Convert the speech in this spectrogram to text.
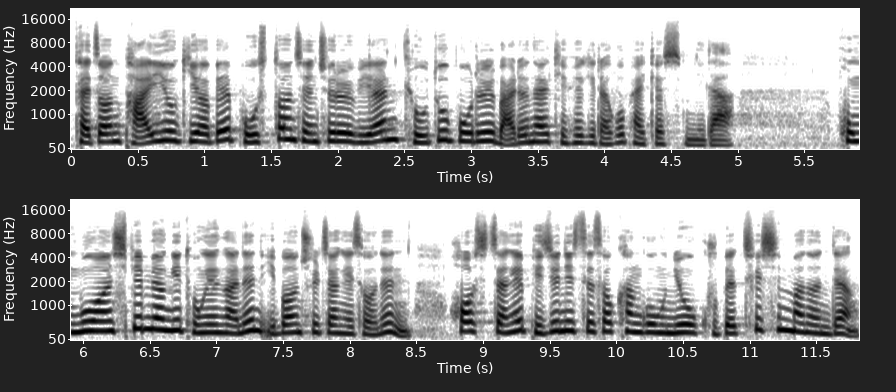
대전 바이오 기업의 보스턴 진출을 위한 교두보를 마련할 계획이라고 밝혔습니다. 공무원 10여 명이 동행하는 이번 출장에서는 허 시장의 비즈니스석 항공료 970만 원 등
